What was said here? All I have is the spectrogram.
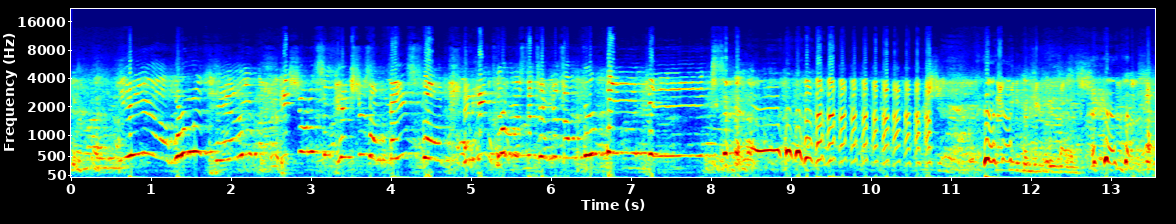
Yeah, we're with him. He showed us some pictures on Facebook, and he promised to take us out for pancakes. Shit, that could have been handled better.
